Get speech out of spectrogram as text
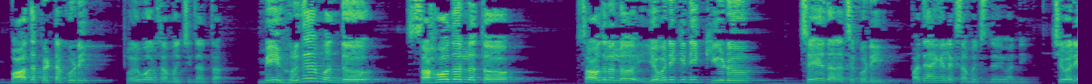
బాధ పెట్టకుడి. పొరుగువానికి సంబంధించిందంతా. మీ హృదయం మందు సహోదరులతో సహోదరులలో ఎవనికి కీడు చేయదలచకుడి. పది ఆగ్యాలకు సంబంధించింది ఇవన్నీ. చివరి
